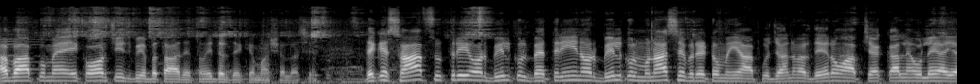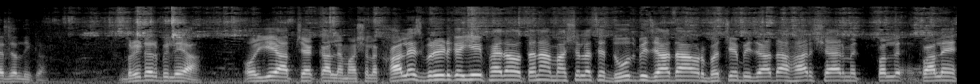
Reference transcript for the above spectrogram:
अब आपको मैं एक और चीज़ भी बता देता हूँ, इधर देखें, माशाल्लाह से। देखिए, साफ़ सुथरी और बिल्कुल बेहतरीन और बिल्कुल मुनासिब रेटों में ये आपको जानवर दे रहा हूँ, आप चेक कर लें, वो ले आ यार जल्दी का। ब्रीडर भी ले आ। और ये आप चेक कर लें, माशाल्लाह। खालिश ब्रीड का यही फ़ायदा होता है ना, माशाल्लाह से दूध भी ज़्यादा और बच्चे भी ज़्यादा हर शहर में पल, पालें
